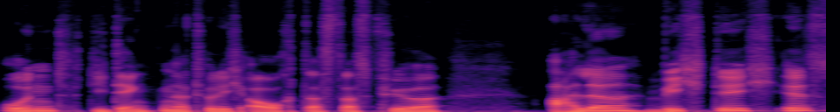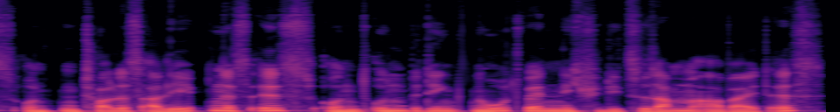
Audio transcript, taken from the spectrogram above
und die denken natürlich auch, dass das für alle wichtig ist und ein tolles Erlebnis ist und unbedingt notwendig für die Zusammenarbeit ist.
